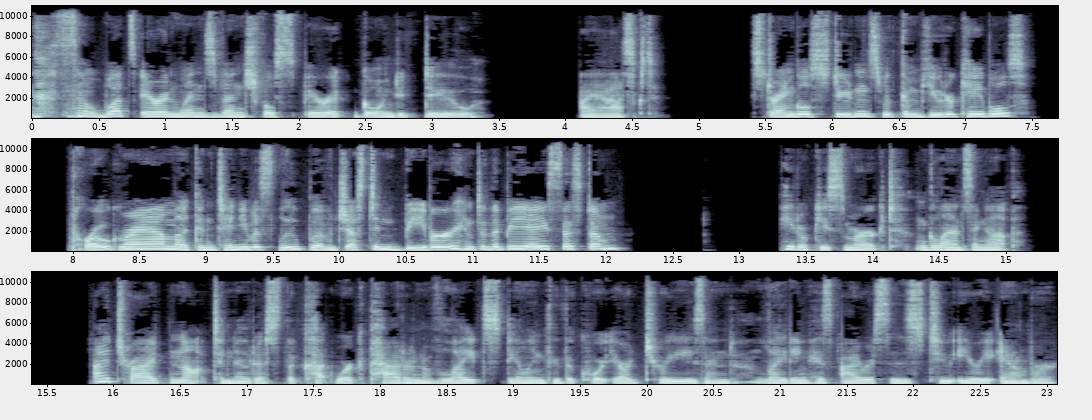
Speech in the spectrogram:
so, what's Aaron Nguyen's vengeful spirit going to do? I asked. Strangle students with computer cables? Program a continuous loop of Justin Bieber into the PA system? Hiroki smirked, glancing up. I tried not to notice the cutwork pattern of light stealing through the courtyard trees and lighting his irises to eerie amber.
